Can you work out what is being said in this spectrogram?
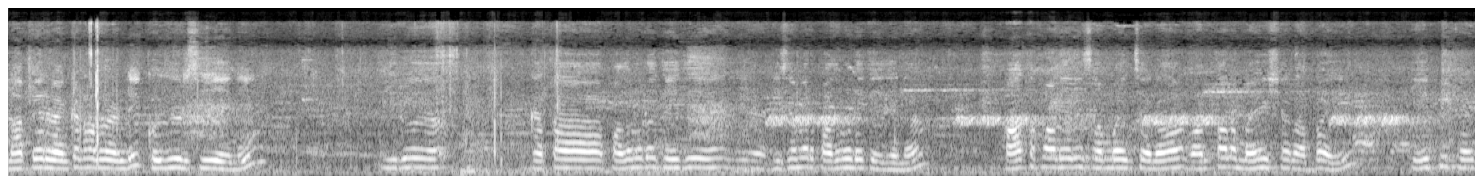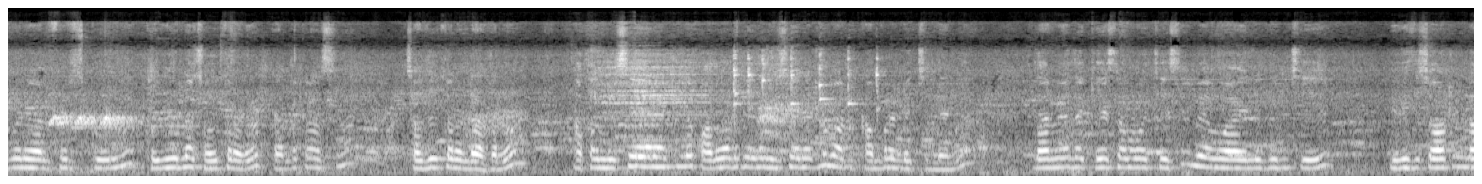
నా పేరు వెంకటరమణ అండి కొయ్యూరు సిఐని ఈరోజు గత పదమూడవ తేదీ డిసెంబర్ పదమూడవ తేదీన పాతపాడేకి సంబంధించిన వంతాల మహేష్ అనే అబ్బాయి ఏపీ ట్రైబల్ వెల్ఫేర్ స్కూల్ కొయ్యూరులో చదువుతున్నాడు. టెన్త్ క్లాస్ చదువుతున్నాడు అతను. అతను మిస్ అయినట్లు పదమూడు తేదీ మిస్ అయినట్లు మాకు కంప్లైంట్ వచ్చిందండి. దాని మీద కేసు నమోదు చేసి మేము ఆయన గురించి వివిధ చోట్ల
